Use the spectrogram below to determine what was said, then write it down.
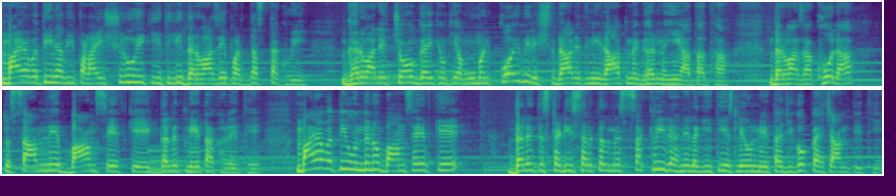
मायावती ने अभी पढ़ाई शुरू ही की थी कि दरवाजे पर दस्तक हुई। घर वाले चौंक गए क्योंकि अमूमन कोई भी रिश्तेदार इतनी रात में घर नहीं आता था। दरवाज़ा खोला तो सामने बाम सेफ़ के एक दलित नेता खड़े थे। मायावती उन दिनों बाम सेफ़ के दलित स्टडी सर्कल में सक्रिय रहने लगी थी, इसलिए उन नेताजी को पहचानती थी।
